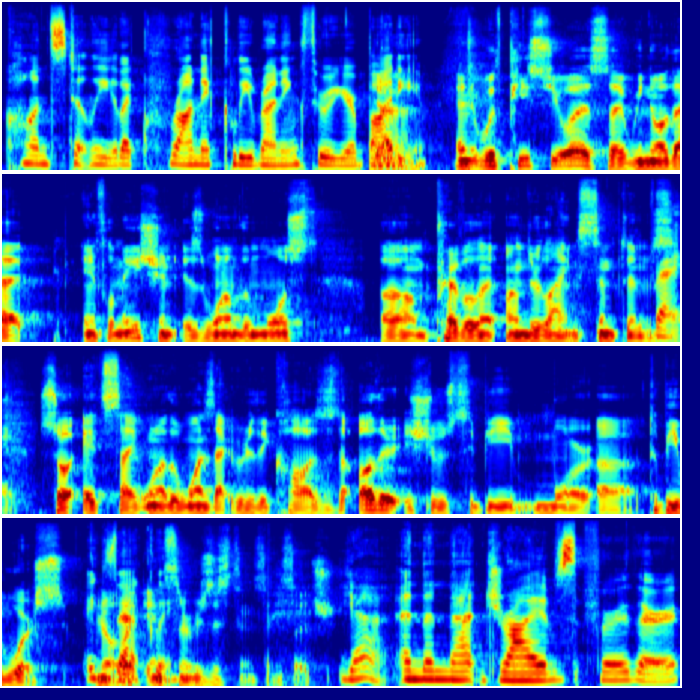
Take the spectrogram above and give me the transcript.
constantly like chronically running through your body. Yeah. And with PCOS, like we know that inflammation is one of the most um, prevalent underlying symptoms. Right. So it's like one of the ones that really causes the other issues to be more uh, to be worse. You know, like insulin resistance and such. Yeah. And then that drives further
